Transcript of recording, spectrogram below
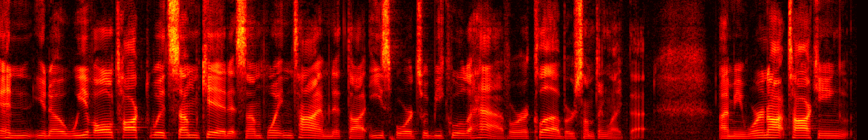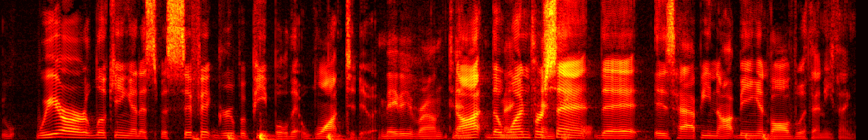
and you know we've all talked with some kid at some point in time that thought esports would be cool to have, or a club, or something like that. I mean, we're not talking. We are looking at a specific group of people that want to do it maybe around 10, not the one that is happy not being involved with anything.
